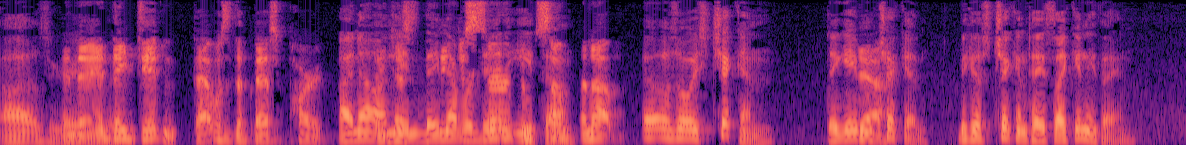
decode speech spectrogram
uh, it was a great. and they, and they didn't. That was the best part. I know, and they- they never just did served eat them. something up. it was always chicken. They gave him Yeah. chicken because chicken tastes like anything.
